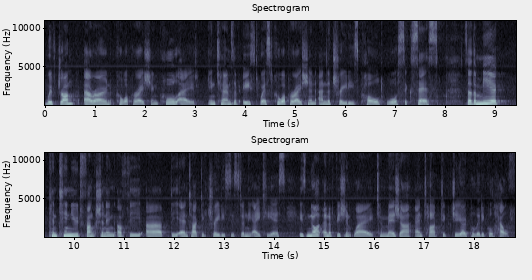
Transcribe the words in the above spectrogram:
we've drunk our own cooperation Kool-Aid in terms of East-West cooperation and the treaty's Cold War success. So the mere continued functioning of the, uh, the Antarctic Treaty System, the ATS, is not an efficient way to measure Antarctic geopolitical health.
